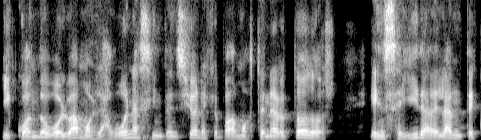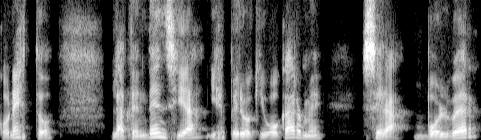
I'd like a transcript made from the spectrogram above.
y cuando volvamos las buenas intenciones que podamos tener todos en seguir adelante con esto, la tendencia, y espero equivocarme, será volver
